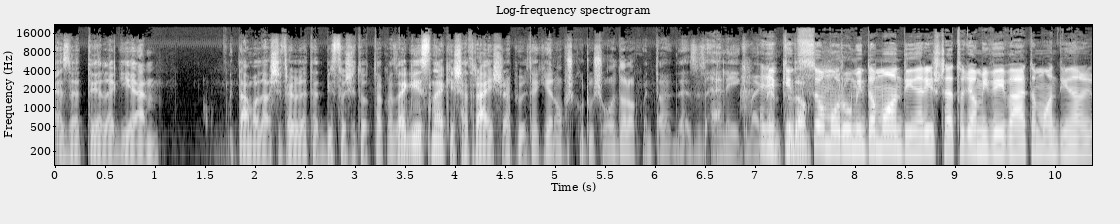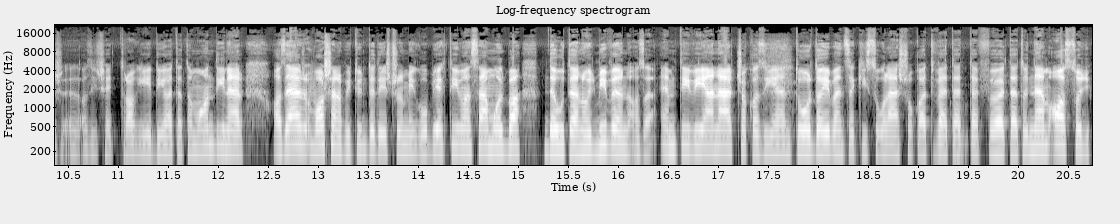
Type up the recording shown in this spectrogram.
ezzel tényleg ilyen támadási felületet biztosítottak az egésznek, és hát rá is repültek ilyen obskurus oldalak, mint a, ez elég, meg Egyébként nem tudom. szomorú, mint a Mandiner is, tehát hogy amivé vált a Mandiner, az is egy tragédia. Tehát a Mandiner az els, vasárnapi tüntetésről még objektívan számolt be, de utána, hogy mivel az MTV-nál csak az ilyen Tordai Bence kiszólásokat vetette föl, tehát hogy nem az, hogy,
